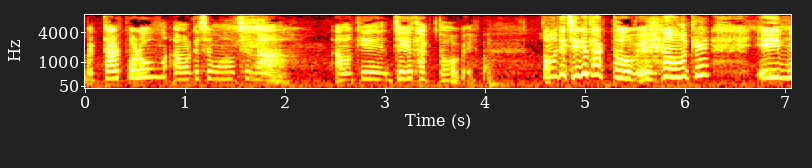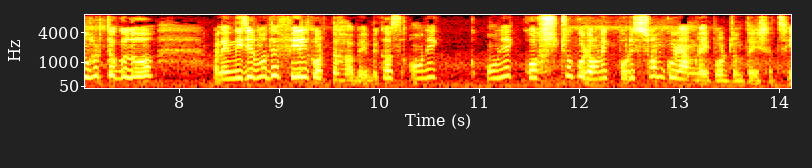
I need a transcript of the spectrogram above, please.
বাট তারপরেও আমার কাছে মনে হচ্ছে না আমাকে জেগে থাকতে হবে। আমাকে জেগে থাকতে হবে। আমাকে এই মুহূর্তগুলো মানে নিজের মধ্যে ফিল করতে হবে। বিকজ অনেক অনেক কষ্ট করে অনেক পরিশ্রম করে আমরা এই পর্যন্ত এসেছি।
